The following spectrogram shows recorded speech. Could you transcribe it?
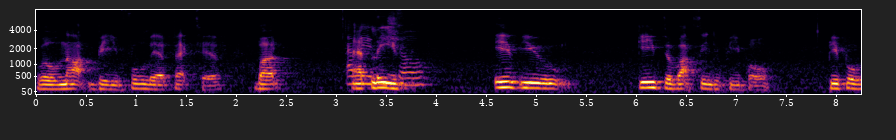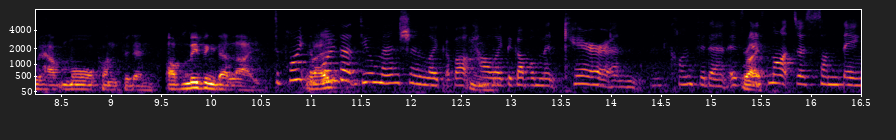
will not be fully effective but At, at least, least- if you give the vaccine to people people will have more confidence of living their life The point, the point that you mentioned, like about how Mm. like the government care and, and confident, it's, Right. it's not just something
